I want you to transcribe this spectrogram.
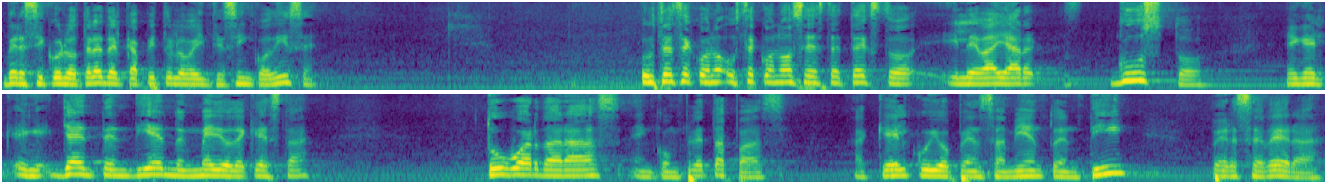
Versículo 3 del capítulo 25 dice, usted, se usted conoce este texto y le va a dar gusto en el, ya entendiendo en medio de qué está. Tú guardarás en completa paz aquel cuyo pensamiento en ti persevera,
